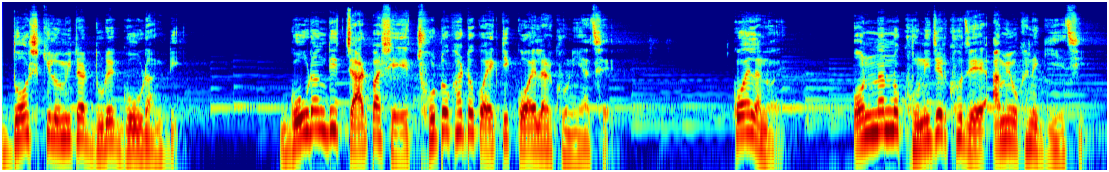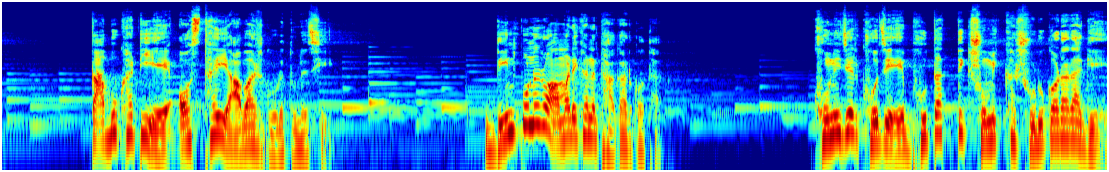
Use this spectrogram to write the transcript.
দশ কিলোমিটার দূরে গৌরাঙ্গি। গৌরাঙ্গির চারপাশে ছোটোখাটো কয়েকটি কয়লার খনি আছে। কয়লা নয়, অন্যান্য খনিজের খোঁজে আমি ওখানে গিয়েছি। তাবু খাটিয়ে অস্থায়ী আবাস গড়ে তুলেছি। দিন পনেরো আমার এখানে থাকার কথা। খনিজের খোঁজে ভূতাত্ত্বিক সমীক্ষা শুরু করার আগে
